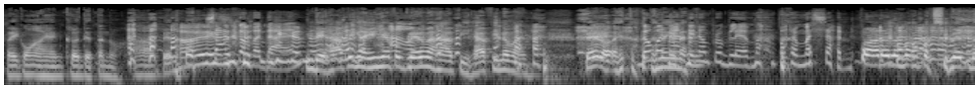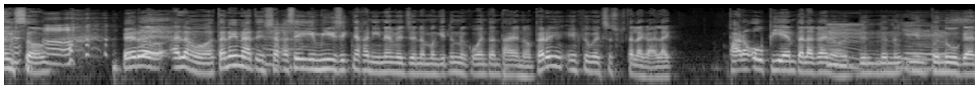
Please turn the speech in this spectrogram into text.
Try ko nga yan, Claudette, ano? Ah, pero, Saan ka ba, Dan? hindi, happy nga. Yun nga yung problema, happy. Happy naman. Pero, ito, Gawa natin na- ang problema para masad. para lang makapagsulat ng song. Pero, alam mo, tanay natin siya kasi yung music niya kanina medyo nabanggit nung tayo, no? Pero yung influences mo talaga, like, parang OPM talaga, no? Dun, dun, Yung yes. tunugan.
